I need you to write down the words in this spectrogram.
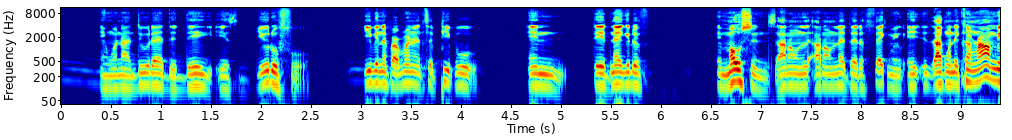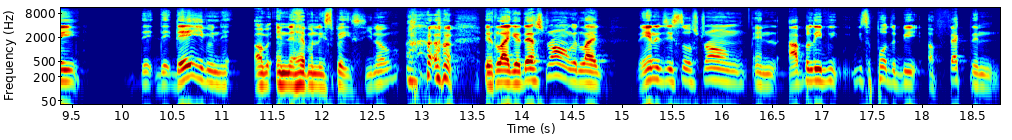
Mm. And when I do that, the day is beautiful. Mm. Even if I run into people in their negative emotions, I don't I don't let that affect me. It- like when they come around me, they, they, they even are in the heavenly space. You know, it's like if they're strong, it's like the energy is so strong, and I believe we we supposed to be affecting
